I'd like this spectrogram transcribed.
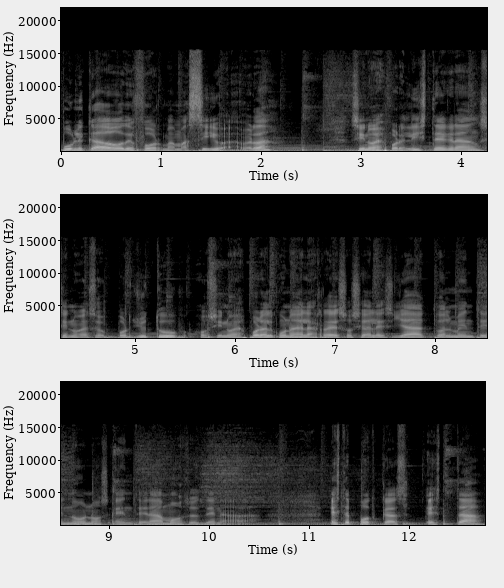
publicado de forma masiva, ¿verdad? Si no es por el Instagram, si no es por YouTube o si no es por alguna de las redes sociales, ya actualmente no nos enteramos de nada. Este podcast está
